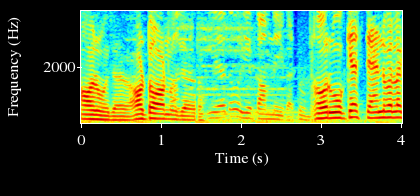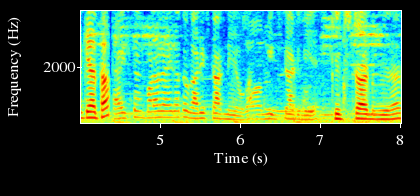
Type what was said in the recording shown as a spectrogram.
ऑन हो जाएगा ऑटो ऑन हो जाएगा। ये तो ये काम नहीं करता। और वो क्या स्टैंड वाला क्या था? स्टैंड पड़ा रहेगा तो गाड़ी स्टार्ट नहीं होगा। किक स्टार्ट भी है। किक स्टार्ट भी है।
